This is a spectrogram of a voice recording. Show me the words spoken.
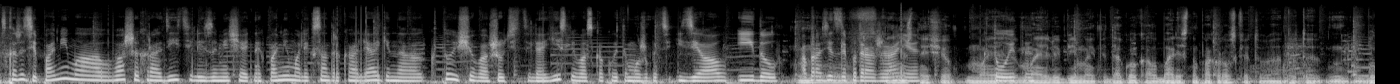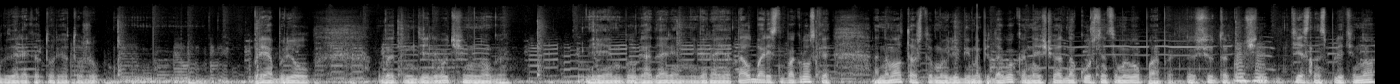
Скажите, помимо ваших родителей замечательных, помимо Александра Калягина, кто еще ваши учителя? Есть ли у вас какой-то, может быть, идеал, идол, образец для Ну, подражания? Конечно, еще моя, Кто это? моя любимая педагог Албарисна Покровская, которая- это, благодаря которой я тоже приобрел в этом деле очень много. Я им благодарен невероятно. Алла Борисовна Покровская, она мало того, что мой любимый педагог, она еще однокурсница моего папы. То есть все так очень тесно сплетено.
